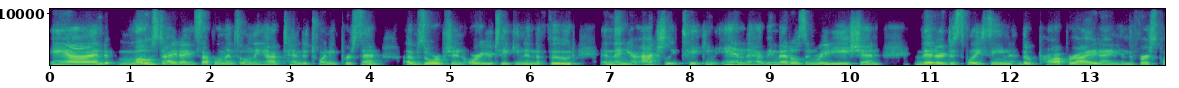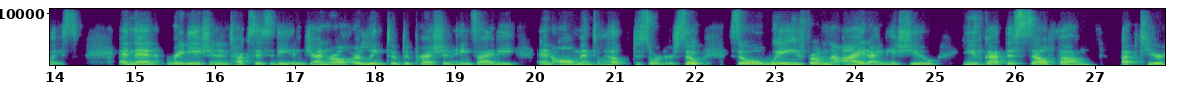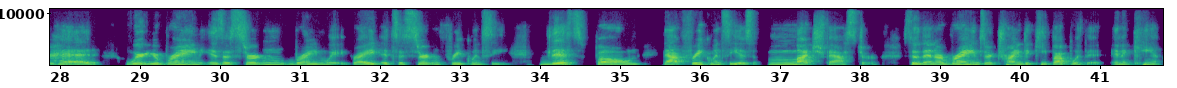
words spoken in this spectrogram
and most iodine supplements only have 10 to 20% absorption, or you're taking in the food. And then you're actually taking in the heavy metals and radiation that are displacing the proper iodine in the first place. And then radiation and toxicity in general are linked to depression, anxiety, and all mental health disorders. So, so away from the iodine issue, you've got this cell phone up to your head where your brain is a certain brain wave, right? It's a certain frequency. This phone, that frequency is much faster. So then our brains are trying to keep up with it and it can't.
